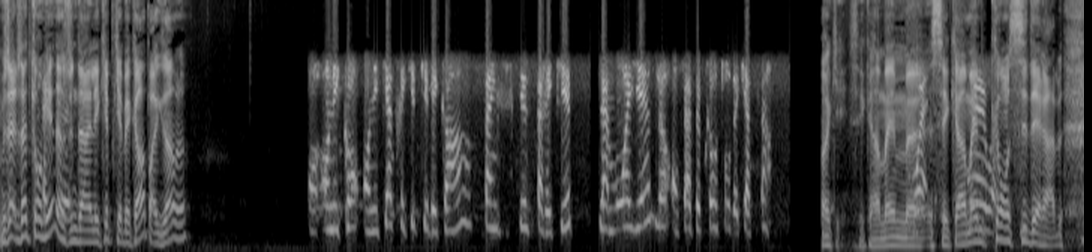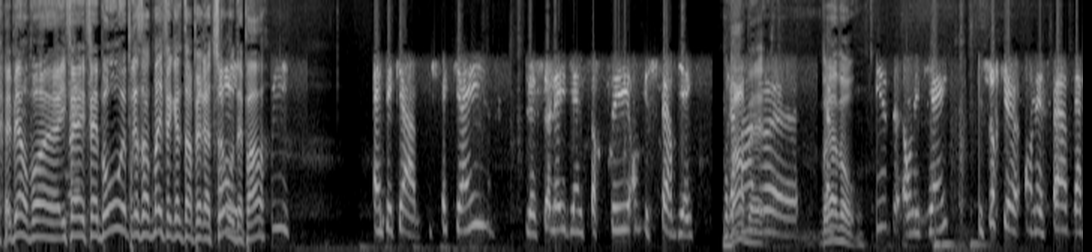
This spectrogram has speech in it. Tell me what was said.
Vous êtes, combien dans, une, dans l'équipe québécoise, par exemple? là? On, on est con- on est quatre équipes québécoises, cinq six par équipe. La moyenne, là, on fait à peu près autour de 400. OK, c'est quand même euh, c'est quand même Ouais, ouais. considérable. Eh bien, on va euh, il fait il fait beau euh, présentement, il fait quelle température au Hey, départ? Oui, impeccable. Il fait 15, le soleil vient de sortir, on est super bien. Vraiment, Bon, ben, là, euh, Bravo. on est bien. C'est sûr qu'on espère de la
